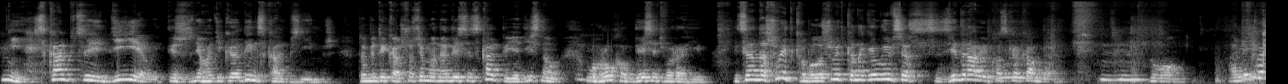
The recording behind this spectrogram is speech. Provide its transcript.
Ні, скальп це дієвий. Ти ж з нього тільки один скальп знімеш. Тобі ти кажеш, що у мене 10 скальпів, я дійсно угрохав 10 ворогів. І це треба швидко було, швидко нахилився, зідрав і поскакав далі. Во. А тепер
